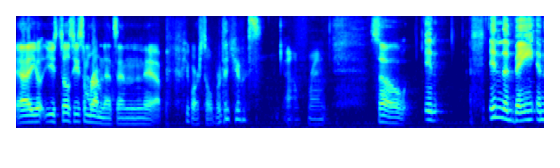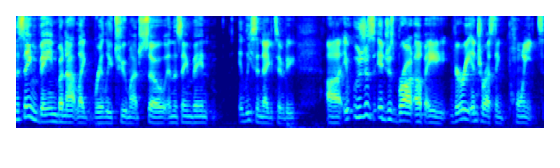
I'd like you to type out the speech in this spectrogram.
yeah, you you still see some remnants, and yeah, people are still ridiculous. Oh man. So in in the vein in the same vein, but not like really too much. So in the same vein, at least in negativity, uh, it was just it just brought up a very interesting point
